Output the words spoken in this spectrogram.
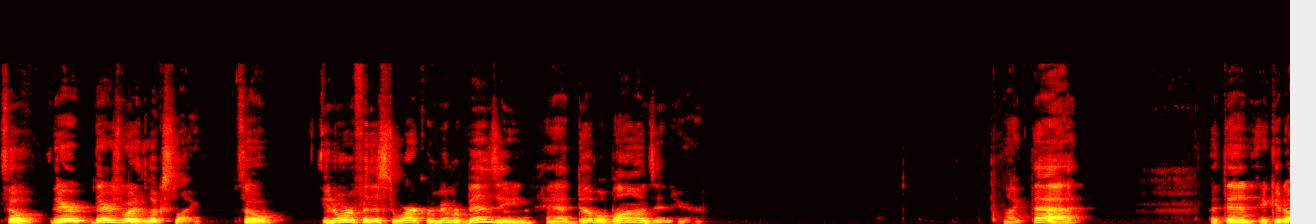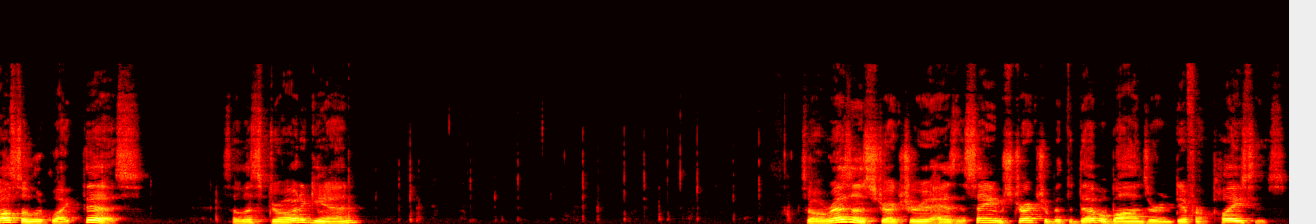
So there, there's what it looks like. So in order for this to work, remember benzene had double bonds in here. Like that. But then it could also look like this. So let's draw it again. So a resonance structure, it has the same structure, but the double bonds are in different places.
